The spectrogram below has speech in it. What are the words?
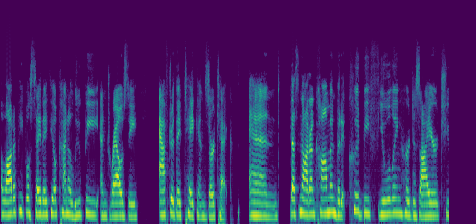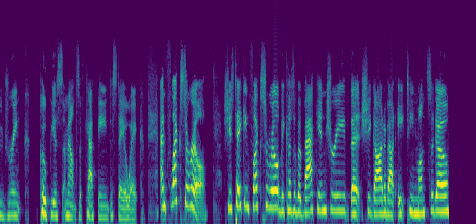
a lot of people say they feel kind of loopy and drowsy after they've taken Zyrtec. And that's not uncommon, but it could be fueling her desire to drink copious amounts of caffeine to stay awake. And Flexeril. She's taking Flexeril because of a back injury that she got about 18 months ago.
